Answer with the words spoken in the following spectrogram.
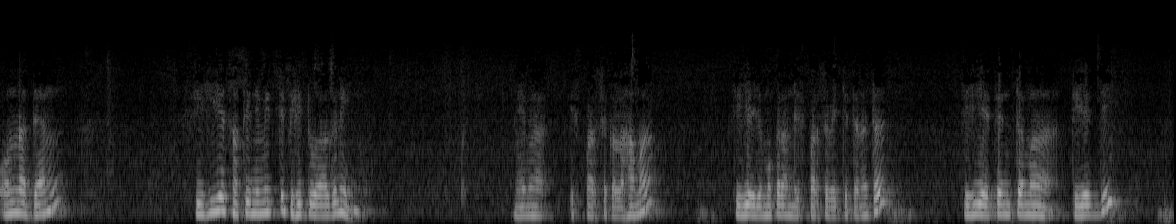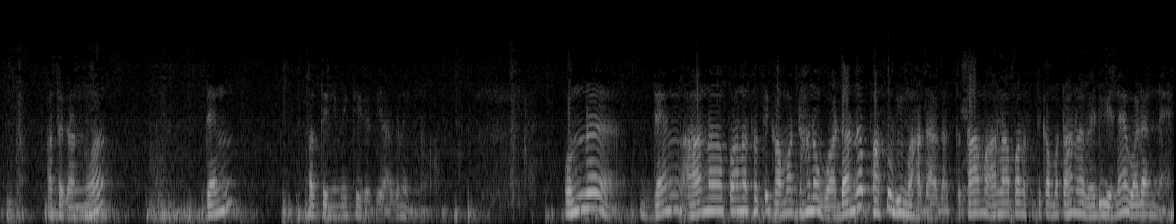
ඔන්න දැන් සිහිය සති නිමිත්ත පිහිටුවාගෙන ඉන්නේ. මෙහෙම ස්පර්ශ කළාම සිහිය යොමු කරන්න ස්පර්ශ වෙච්ච තැනට සිහිය එතෙන්ටම තියෙද්දි අත ගන්නවා දැන් සති නිමිති තියාගෙන ඉන්නවා ඔන්න දැන් ආනාපාන සති කමඨහන වඩන පසුබිම හදාගත්තා. තාම ආනාපාන සති කමඨහන වැඩි වෙන්නේ නැහැ, වඩන්නේ නැහැ.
